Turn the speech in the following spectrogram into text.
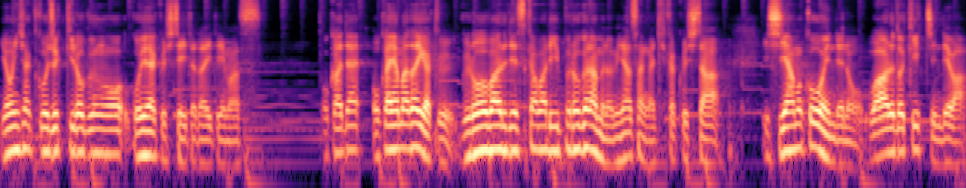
450キロ分をご予約していただいています。岡岡山大学グローバルディスカバリープログラムの皆さんが企画した石山公園でのワールドキッチンでは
